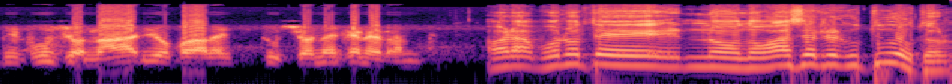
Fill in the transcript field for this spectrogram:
mis funcionarios, para la institución en general. Ahora, ¿vos no, te, no, no vas a ser recutú, doctor?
